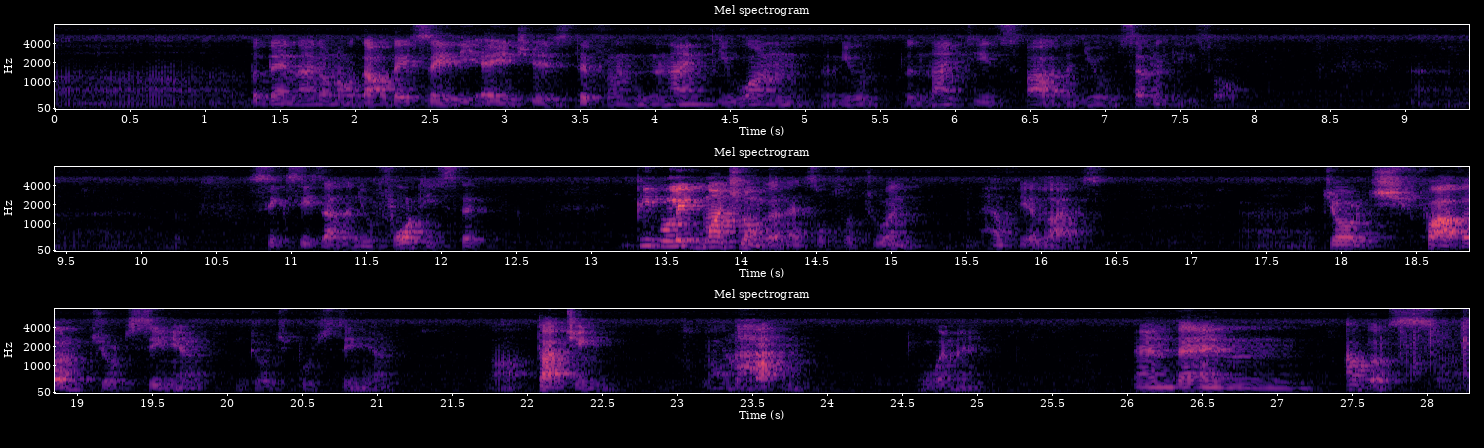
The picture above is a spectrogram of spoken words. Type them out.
uh, but then I don't know. Now they say the age is different. 91, the new, the 90s are the new 70s, or uh, 60s are the new 40s. That people live much longer. That's also true, and healthier lives. George father, George senior, George Bush senior, uh, touching on the bottom women and then others. Uh,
